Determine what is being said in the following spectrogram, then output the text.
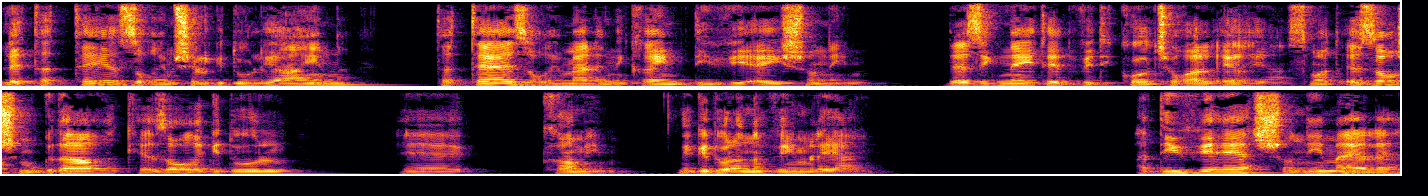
לתתי אזורים של גידול יין, תתי האזורים האלה נקראים DVA שונים, Designated Viticultural Area, זאת אומרת אזור שמוגדר כאזור לגידול אה, כרמים, לגידול ענבים ליין. ה-DVA השונים האלה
